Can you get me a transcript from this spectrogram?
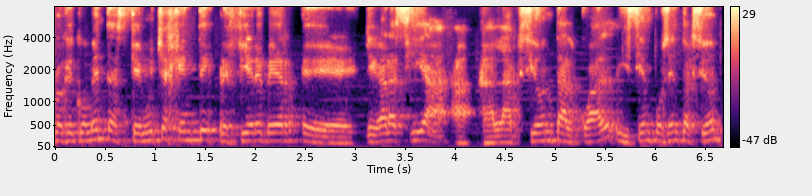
lo que comentas, que mucha gente prefiere ver, eh, llegar así a, la acción tal cual y 100% acción,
